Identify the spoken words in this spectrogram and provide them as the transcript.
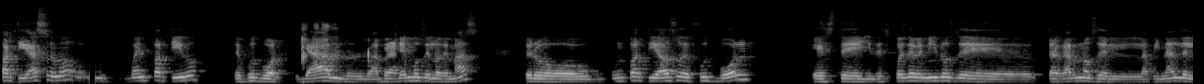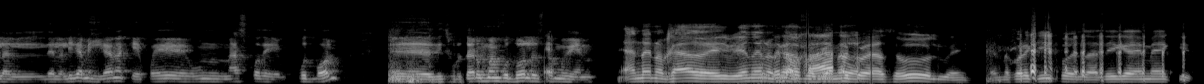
partidazo, ¿no? Un buen partido de fútbol. Ya hablaremos de lo demás, pero un partidazo de fútbol. Este, y después de venirnos de tragarnos de la final de la, de la Liga Mexicana, que fue un asco de fútbol, eh, disfrutar un buen fútbol está muy bien. Anda enojado, güey, bien enojado por ganar enojado. Cruz Azul, güey. El mejor equipo de la Liga MX.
